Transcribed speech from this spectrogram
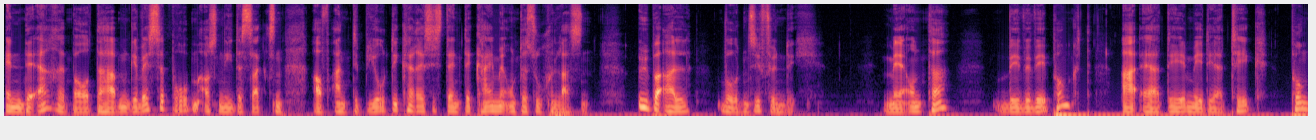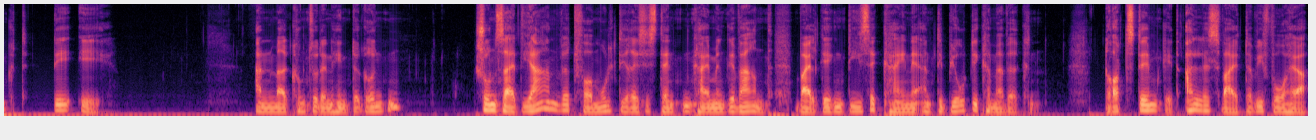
NDR-Reporter haben Gewässerproben aus Niedersachsen auf antibiotikaresistente Keime untersuchen lassen. Überall wurden sie fündig. Mehr unter www.ardmediathek.de. Anmerkung zu den Hintergründen? Schon seit Jahren wird vor multiresistenten Keimen gewarnt, weil gegen diese keine Antibiotika mehr wirken. Trotzdem geht alles weiter wie vorher,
